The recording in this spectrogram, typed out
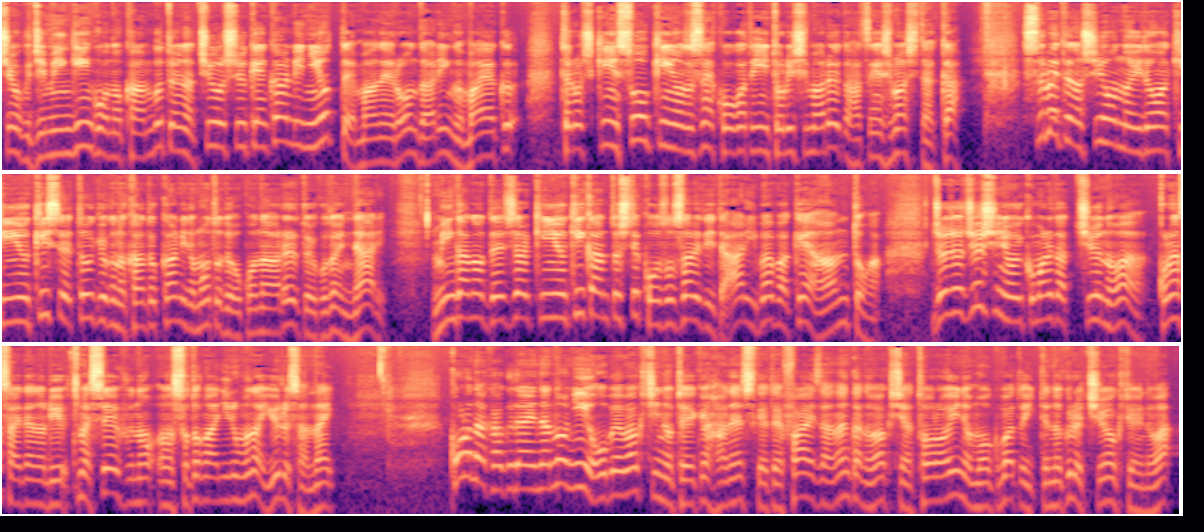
中国人民銀行の幹部というのは中央集権管理によってマネーロンダリング、麻薬、テロ資金、送金をですね、効果的に取り締まれると発言しましたが、すべての資本の移動は金融規制当局の監督管理の下で行われるということになり、民間のデジタル金融機関として構想されていたアリババ系アントが、上場重視に追い込まれたっていうのは、これが最大の理由、つまり政府の外側にいるものは許さない。コロナ拡大なのに欧米ワクチンの提供を跳ねつけて、ファイザーなんかのワクチンはトロイの木馬と言ってのくる中国というのは、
